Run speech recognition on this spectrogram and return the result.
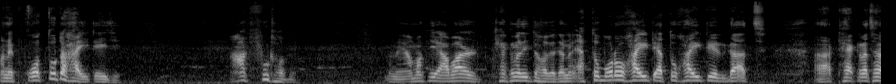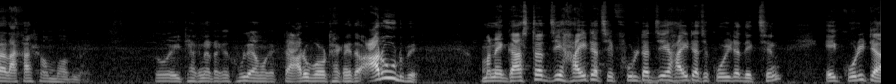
মানে কতটা হাইট এই যে, আট ফুট হবে। মানে আমাকে আবার ঠেকনা দিতে হবে কারণ এত বড় হাইট এত হাইটের গাছ ঠেকনা ছাড়া রাখা সম্ভব নয়। তো এই ঠেকনাটাকে খুলে আমাকে একটা আরও বড় ঠেকনা দিতে আরও উঠবে। মানে গাছটার যে হাইট আছে, ফুলটার যে হাইট আছে, কড়িটা দেখছেন, এই কড়িটা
